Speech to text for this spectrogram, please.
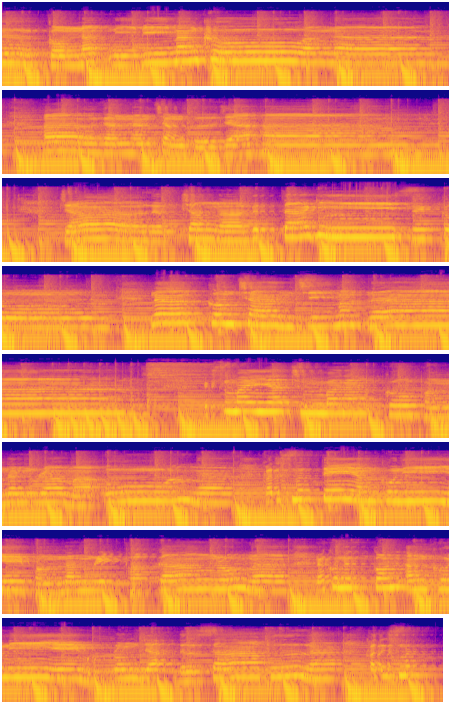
난잎비 많고 왕나 아가난참 부자하 자득 청아 그따기 쓰고 나 곤찬지만 나 엑스마이야 침바나코 방난 라마 우왕아 가득 스마때 양코니에 방난 리파깡롱 Rakunak kon angkuni delsa pula kau Katak smat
